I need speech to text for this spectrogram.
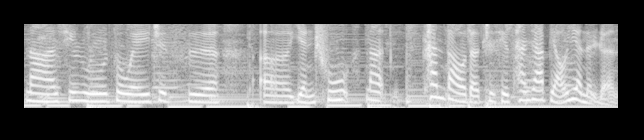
那心如作为这次呃演出，那看到的这些参加表演的人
